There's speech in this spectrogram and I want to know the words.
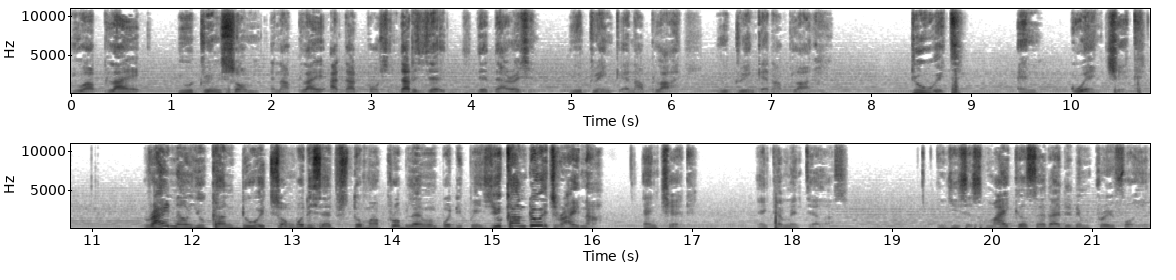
you apply, you drink some and apply at that portion. That is the, the direction. You drink and apply. You drink and apply. Do it and go and check. Right now, you can do it. Somebody said stomach problem and body pains. You can do it right now and check and come and tell us. In Jesus. Michael said, I didn't pray for him.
